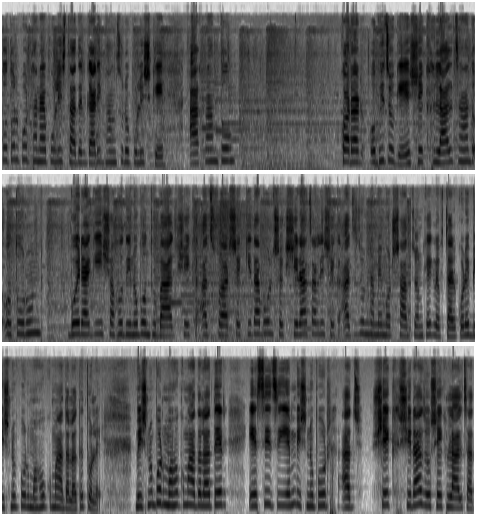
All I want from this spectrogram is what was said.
কোতলপুর থানার পুলিশ তাদের গাড়ি ভাঙচুর ও পুলিশকে আক্রান্ত করার অভিযোগে শেখ লালচাঁদ ও তরুণ বৈরাগী সহ দীনবন্ধু বাগ, শেখ আজফার শেখ কিতাবুল, শেখ সিরাজ আলী, শেখ আজিজুল নামে মোট সাতজনকে গ্রেফতার করে বিষ্ণুপুর মহকুমা আদালতে তোলে। বিষ্ণুপুর মহকুমা আদালতের এসিজিএম বিষ্ণুপুর আজ শেখ সিরাজ ও শেখ লালচাঁদ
